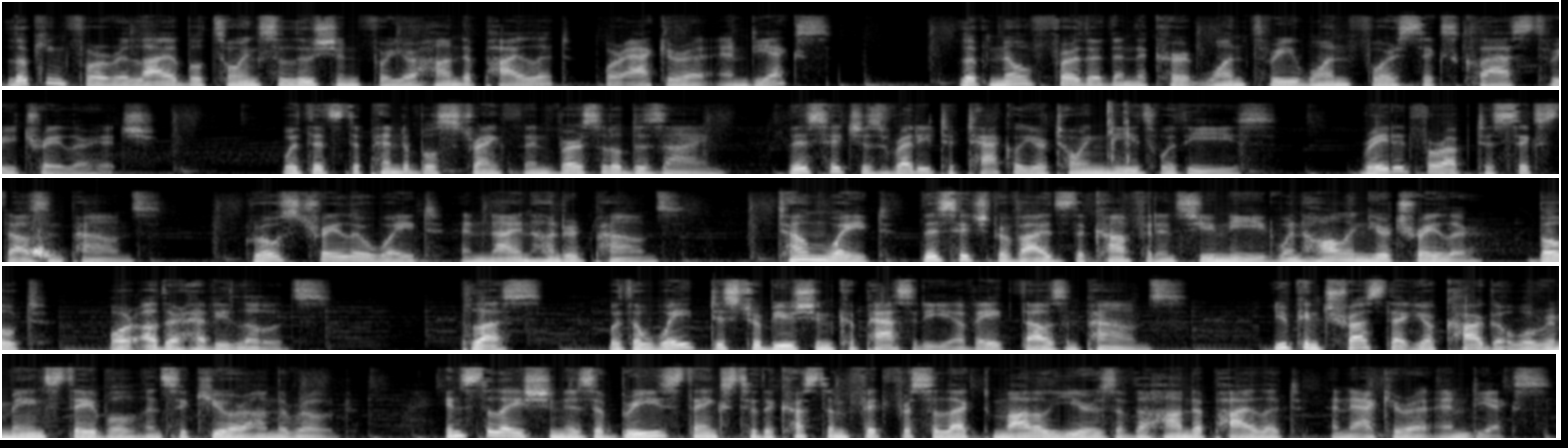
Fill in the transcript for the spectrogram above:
Looking for a reliable towing solution for your Honda Pilot or Acura MDX? Look no further than the CURT 13146 Class 3 trailer hitch. With its dependable strength and versatile design, this hitch is ready to tackle your towing needs with ease. Rated for up to 6,000 pounds, gross trailer weight and 900 pounds. Tongue weight, this hitch provides the confidence you need when hauling your trailer, boat, or other heavy loads. Plus, with a weight distribution capacity of 8,000 pounds, you can trust that your cargo will remain stable and secure on the road. Installation is a breeze thanks to the custom fit for select model years of the Honda Pilot and Acura MDX.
